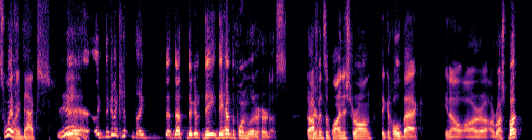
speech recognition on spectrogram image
Swift, Running backs. yeah, like they're gonna kill. Like that, that they're gonna they they have the formula to hurt us. Their Sure. offensive line is strong. They could hold back. You know, our uh, our rush, but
